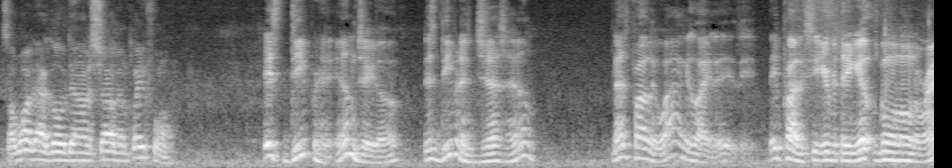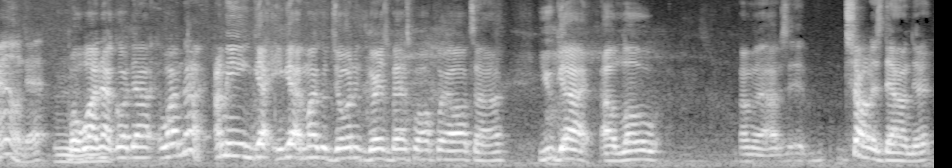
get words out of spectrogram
So why did I go down to Charlotte and play for him? It's deeper than MJ though. It's deeper than just him. That's probably why. Like they, they probably see everything else going on around that. But why not go down why not? I mean you got you got Michael Jordan, greatest basketball player of all time. You got a low I mean, I was, Charlotte's down there,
